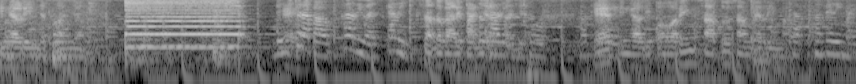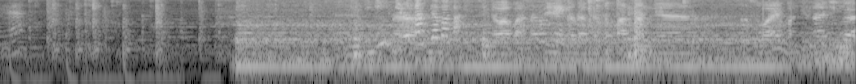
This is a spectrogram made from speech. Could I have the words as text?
tinggal diinjak panjang Biasanya berapa kali mas? Sekali? satu kali Satu panjang kali saja gitu. oke tinggal di powering 1 sampai 5 Satu sampai lima ya. Ini dilepas gak apa-apa? nggak apa-apa nanti Oke. sudah kecepatannya sesuai Mbak. kita juga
